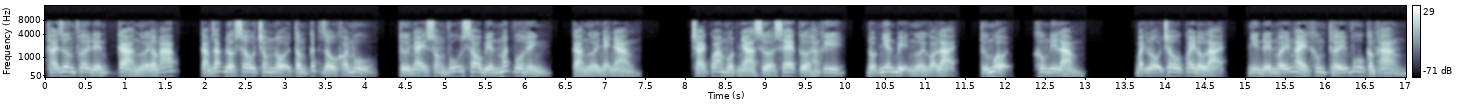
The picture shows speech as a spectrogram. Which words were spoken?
thái dương phơi đến cả người ấm áp, cảm giác được sâu trong nội tâm cất giấu khói mù, từ nhảy xong vũ sau biến mất vô hình, cả người nhẹ nhàng. Trải qua một nhà sửa xe cửa hàng khi, đột nhiên bị người gọi lại, tứ muội, không đi làm. Bạch Lộ Châu quay đầu lại, nhìn đến mấy ngày không thấy Vu Cẩm Khang,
